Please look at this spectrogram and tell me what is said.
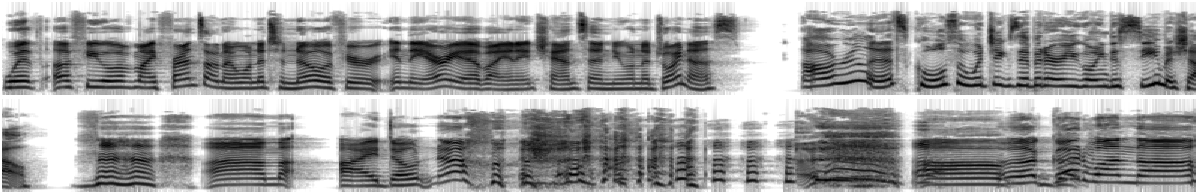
with a few of my friends. And I wanted to know if you're in the area by any chance and you want to join us. Oh, really? That's cool. So which exhibit are you going to see, Michelle? um, I don't know. Um, a good one though.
